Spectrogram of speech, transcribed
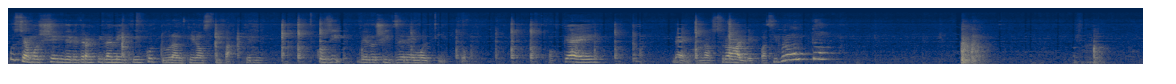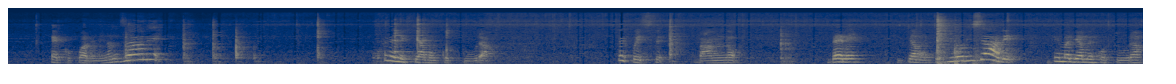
possiamo scendere tranquillamente in cottura anche i nostri paccheri. Così velocizzeremo il tutto. Ok Bene, il nostro aglio è quasi pronto. Ecco qua le melanzane. E le mettiamo in cottura. E queste vanno. Bene, mettiamo un pochino di sale e mandiamo in cottura.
